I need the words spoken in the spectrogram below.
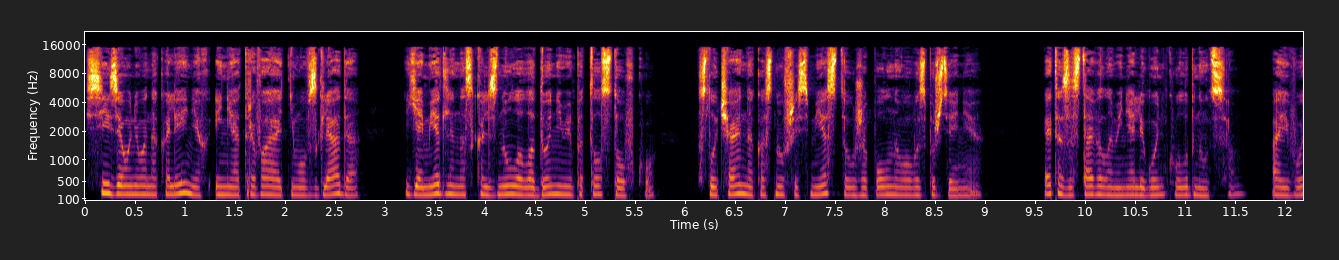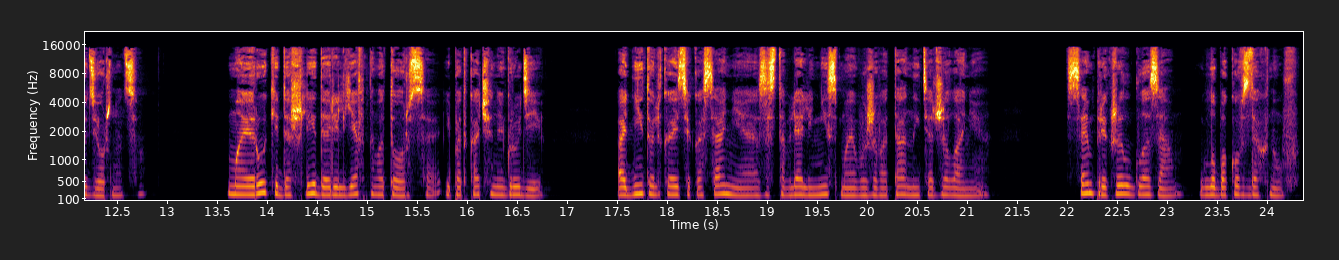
Сидя у него на коленях и не отрывая от него взгляда, я медленно скользнула ладонями под толстовку, случайно коснувшись места уже полного возбуждения. Это заставило меня легонько улыбнуться, а его дернуться. Мои руки дошли до рельефного торса и подкачанной груди. Одни только эти касания заставляли низ моего живота ныть от желания. Сэм прикрыл глаза, глубоко вздохнув.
